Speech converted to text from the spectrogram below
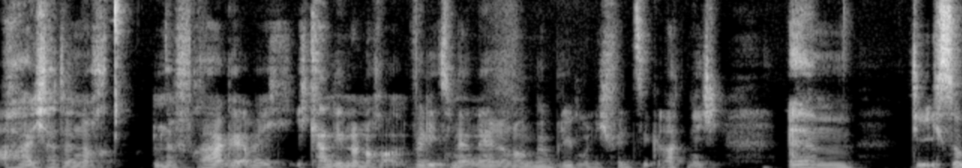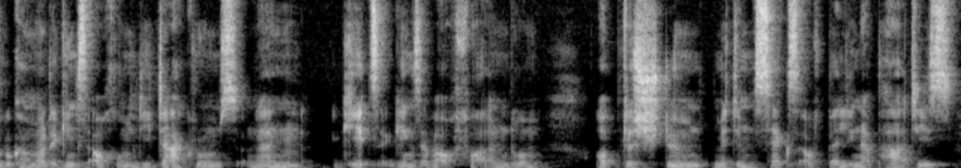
Oh, ich hatte noch eine Frage, aber ich, ich kann die nur noch, weil die ist mir in Erinnerung geblieben und ich finde sie gerade nicht. Ähm, die ich so bekommen habe, da ging es auch um die Darkrooms und dann Mhm. ging es aber auch vor allem darum, ob das stimmt mit dem Sex auf Berliner Partys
